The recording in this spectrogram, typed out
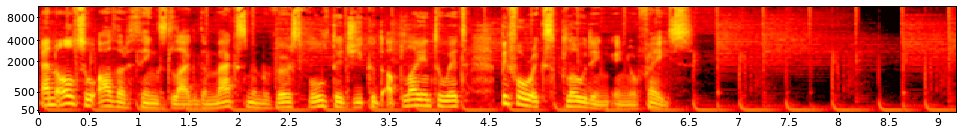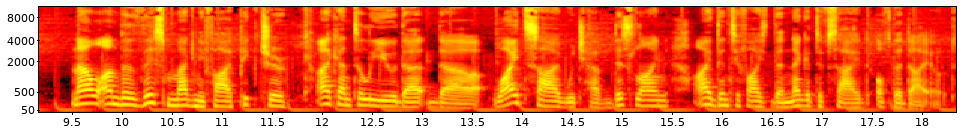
and also other things like the maximum reverse voltage you could apply into it before exploding in your face. Now under this magnify picture, I can tell you that the white side which have this line identifies the negative side of the diode.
